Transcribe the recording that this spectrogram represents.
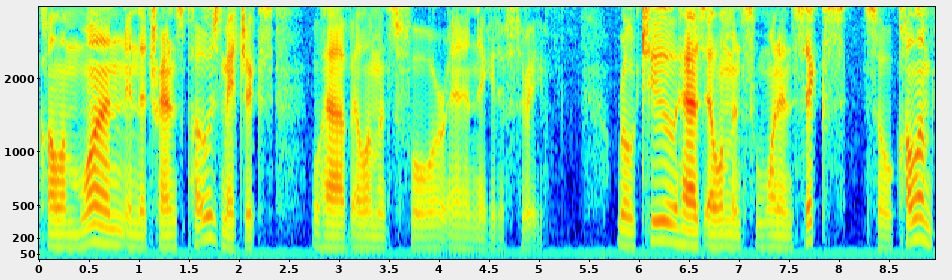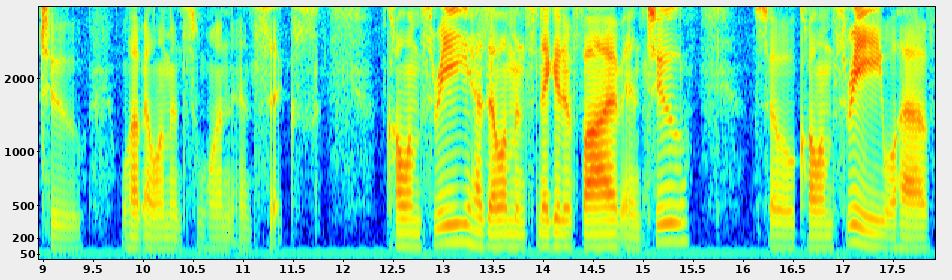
column 1 in the transpose matrix will have elements 4 and negative 3. Row 2 has elements 1 and 6, so column 2 will have elements 1 and 6. Column 3 has elements negative 5 and 2, so column 3 will have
